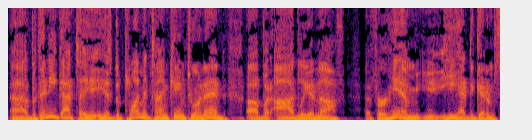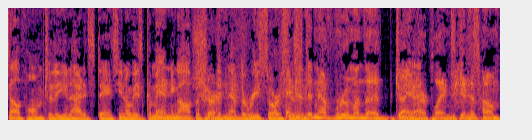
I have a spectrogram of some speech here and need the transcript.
Uh, but then he got to his deployment time came to an end. Uh, but oddly enough. Uh, For him, he had to get himself home to the United States. You know, his commanding officer Sure. didn't have the resources. He just and- didn't have room on the giant Yeah. airplane to get his home.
